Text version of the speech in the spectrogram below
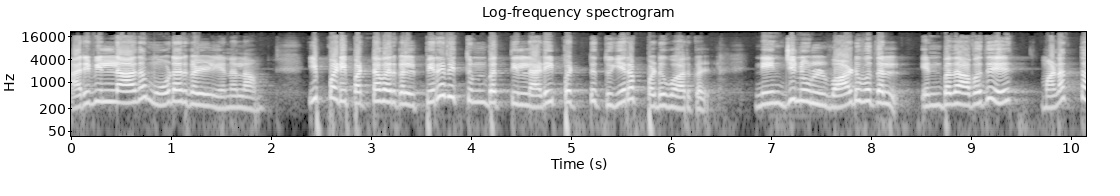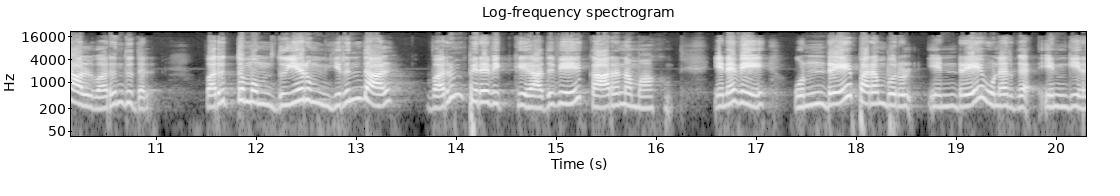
அறிவில்லாத மூடர்கள் எனலாம். இப்படிப்பட்டவர்கள் பிறவித் துன்பத்தில் அடைப்பட்டு துயரப்படுவார்கள். நெஞ்சினுள் வாடுவதல் என்பதாவது மனத்தால் வருந்துதல். வருத்தமும் துயரும் இருந்தால் வரும் பிறவிக்கு அதுவே காரணமாகும். எனவே ஒன்றே பரம்பொருள் என்றே உணர்க என்கிறார்.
